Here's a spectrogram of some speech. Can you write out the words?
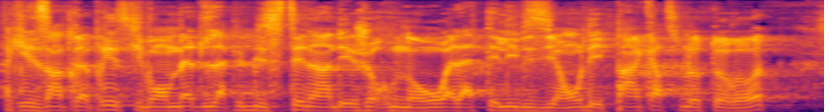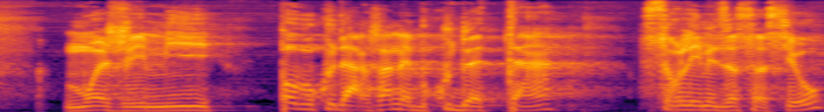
Fait qu'il y a des entreprises qui vont mettre de la publicité dans des journaux, à la télévision, des pancartes sur l'autoroute. Moi, j'ai mis pas beaucoup d'argent, mais beaucoup de temps sur les médias sociaux.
